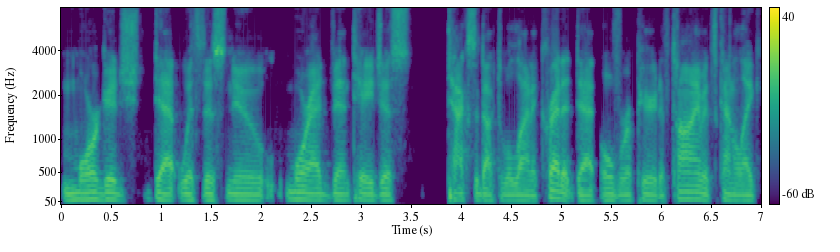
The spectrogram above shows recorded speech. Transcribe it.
mortgage debt with this new more advantageous tax deductible line of credit debt over a period of time. It's kind of like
